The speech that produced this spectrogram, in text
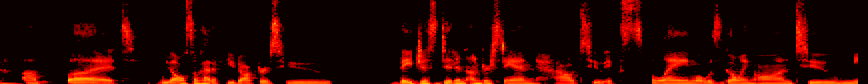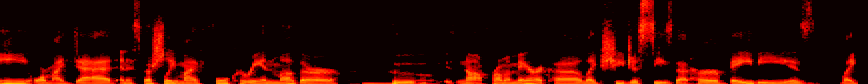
Mhm. Um, but we also had a few doctors who they just didn't understand how to explain what was going on to me or my dad, and especially my full Korean mother, who Mm. is not from America. Like she just sees that her baby is like,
